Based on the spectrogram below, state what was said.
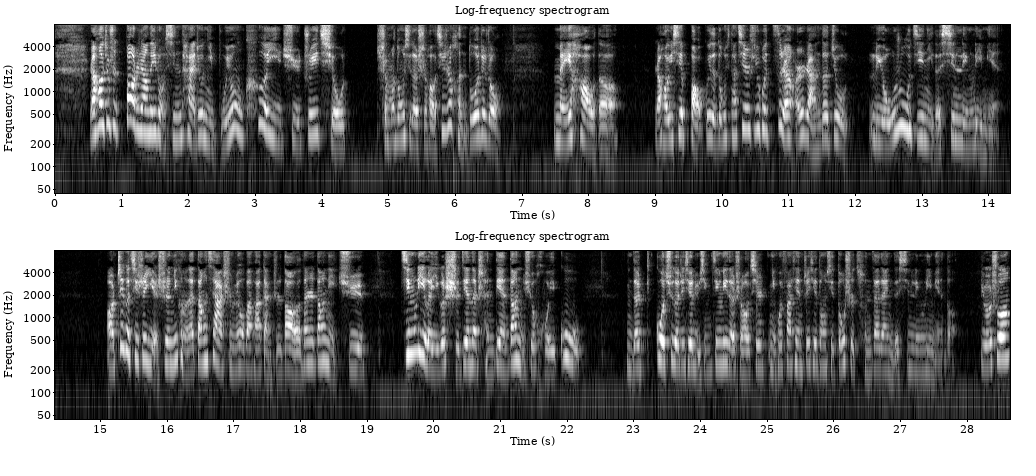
然后就是抱着这样的一种心态，就你不用刻意去追求什么东西的时候，其实很多这种美好的。然后一些宝贵的东西，它其实是会自然而然的就流入进你的心灵里面，啊，这个其实也是你可能在当下是没有办法感知到的，但是当你去经历了一个时间的沉淀，当你去回顾你的过去的这些旅行经历的时候，其实你会发现这些东西都是存在在你的心灵里面的。比如说，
